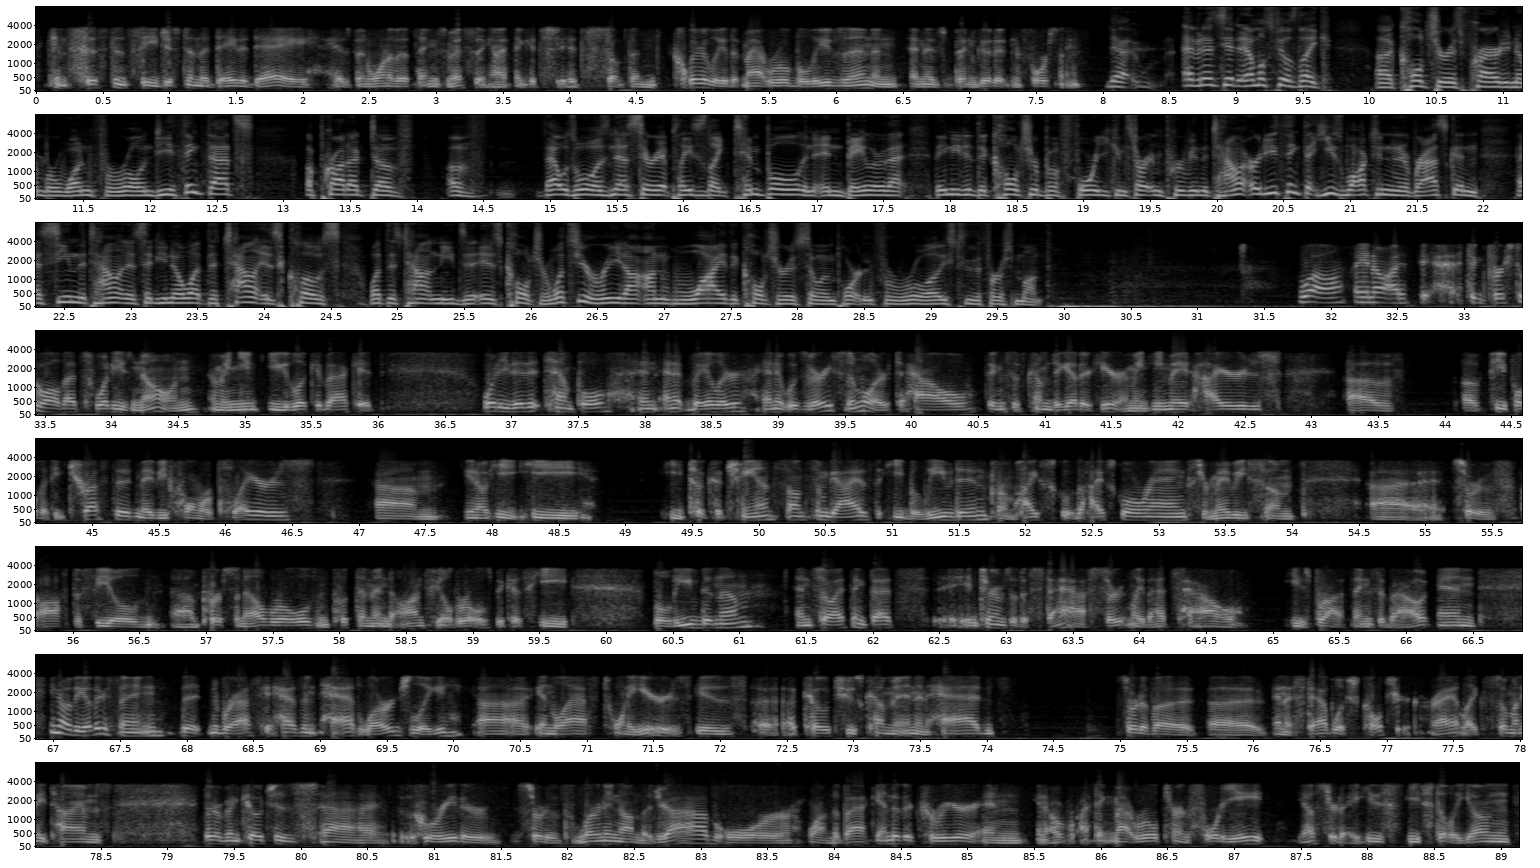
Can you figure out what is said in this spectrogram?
consistency just in the day to day has been one of the things missing. I think it's it's something clearly that Matt Rhule believes in and, and has been good at enforcing. Yeah, evidence. It almost feels like uh, culture is priority number one for Rhule. And do you think that's a product of of that was what was necessary at places like Temple and, and, Baylor that they needed the culture before you can start improving the talent? Or do you think that he's walked into Nebraska and has seen the talent and said, you know what, the talent is close. What this talent needs is culture. What's your read on, on why the culture is so important for Rhule, at least through the first month? Well, you know, I, I think first of all, that's what he's known. I mean, you, you look back at what he did at Temple and, and at Baylor, and it was very similar to how things have come together here. I mean, he made hires of of people that he trusted, maybe former players. Um, you know, he he he took a chance on some guys that he believed in from high school, the high school ranks, or maybe some uh, sort of off the field uh, personnel roles, and put them into on field roles because he believed in them. And so I think that's in terms of the staff. Certainly, that's how he's brought things about. And you know, the other thing that Nebraska hasn't had largely uh, in the last 20 years is a, a coach who's come in and had sort of a uh, an established culture, right? Like so many times, there have been coaches uh, who are either sort of learning on the job or, or on the back end of their career. And you know, I think Matt Rhule turned 48 yesterday. He's he's still a young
